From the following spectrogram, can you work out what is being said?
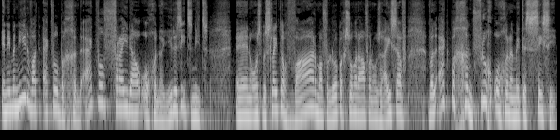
En die manier wat ek wil begin, ek wil Vrydagoggend, nou hier is iets nuuts. En ons besluit nog waar, maar voorlopig sommer daar van ons huis af, wil ek begin vroegoggende met 'n sessie.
